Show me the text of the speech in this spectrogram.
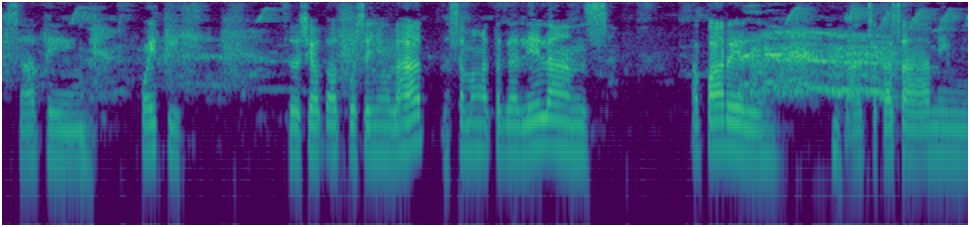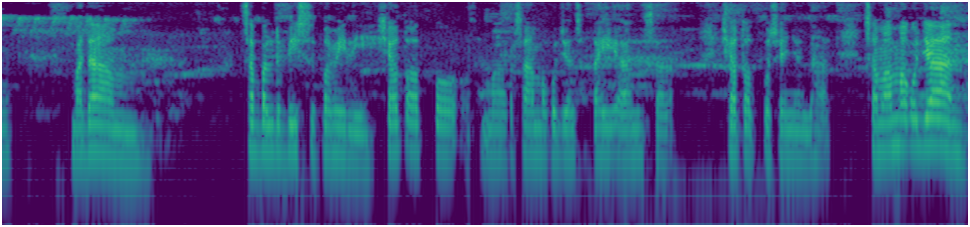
sa ating YT. So, shout out po sa inyong lahat. Sa mga taga Lelands, Apparel, at saka sa aming Madam, sa Baldoviso family. Shout out po sa mga kasama ko dyan sa Tahian. Sa, shout out po sa inyong lahat. Sa mama ko dyan,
